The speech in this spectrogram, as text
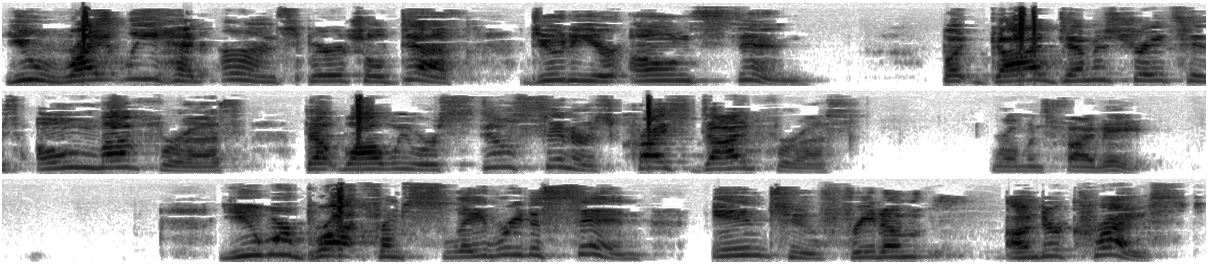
You rightly had earned spiritual death due to your own sin. But God demonstrates his own love for us that while we were still sinners, Christ died for us. Romans 5 8. You were brought from slavery to sin into freedom under Christ.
